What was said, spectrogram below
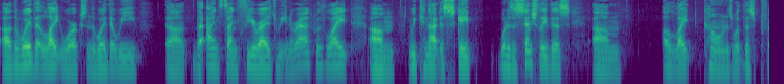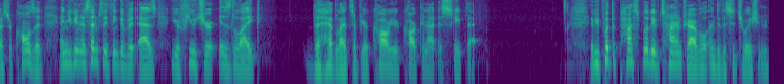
uh, the way that light works and the way that we uh, that Einstein theorized we interact with light. Um, we cannot escape what is essentially this um, a light cone, is what this professor calls it. And you can essentially think of it as your future is like the headlights of your car. Your car cannot escape that. If you put the possibility of time travel into the situation,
